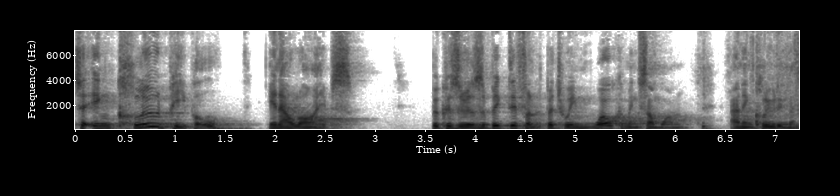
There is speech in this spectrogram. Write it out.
to include people in our lives? Because there is a big difference between welcoming someone and including them.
